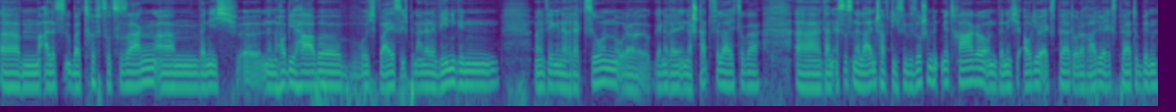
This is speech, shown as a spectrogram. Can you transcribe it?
ähm, alles übertrifft sozusagen. Ähm, wenn ich äh, ein Hobby habe, wo ich weiß, ich bin einer der wenigen, meinetwegen in der Redaktion oder generell in der Stadt vielleicht sogar, äh, dann ist es eine Leidenschaft, die ich sowieso schon mit mir trage. Und wenn ich Audioexperte oder Radioexperte bin,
